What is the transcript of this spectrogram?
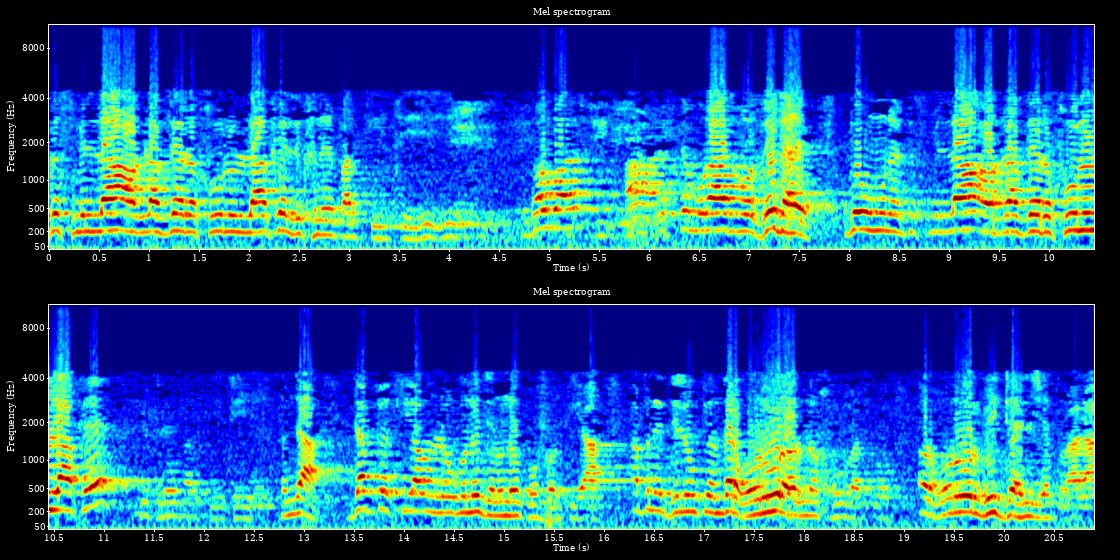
بسم اللہ اور لفظ رسول اللہ کے لکھنے پر کی تھی۔ ہاں اس سے مراد وہ ضد ہے جو انہوں نے بسم اللہ اور رض رسول اللہ سے لکھنے پر کی تھی۔ سمجھا؟ جب تک کیا ان لوگوں نے جنہوں نے کفر کیا، اپنے دلوں کے اندر غرور اور نخوت کو، اور غرور بھی جہلیت والا۔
